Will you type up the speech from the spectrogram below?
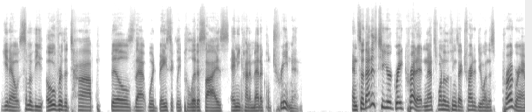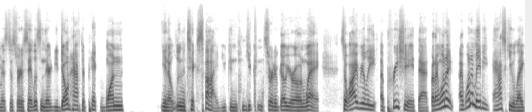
you know, some of the over the top bills that would basically politicize any kind of medical treatment. And so that is to your great credit. And that's one of the things I try to do on this program is to sort of say, listen, there you don't have to pick one, you know, lunatic side. You can you can sort of go your own way. So I really appreciate that. But I want to I want to maybe ask you like,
